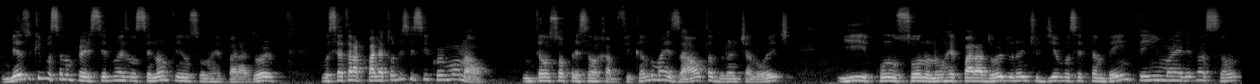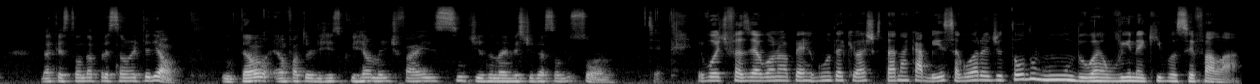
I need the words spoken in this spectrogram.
mesmo que você não perceba, mas você não tem um sono reparador, você atrapalha todo esse ciclo hormonal. Então sua pressão acaba ficando mais alta durante a noite e com o sono não reparador durante o dia você também tem uma elevação da questão da pressão arterial. Então é um fator de risco que realmente faz sentido na investigação do sono. Eu vou te fazer agora uma pergunta que eu acho que está na cabeça agora de todo mundo ouvindo aqui você falar.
